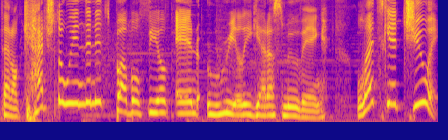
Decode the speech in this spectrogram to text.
that'll catch the wind in its bubble field and really get us moving. Let's get chewing.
